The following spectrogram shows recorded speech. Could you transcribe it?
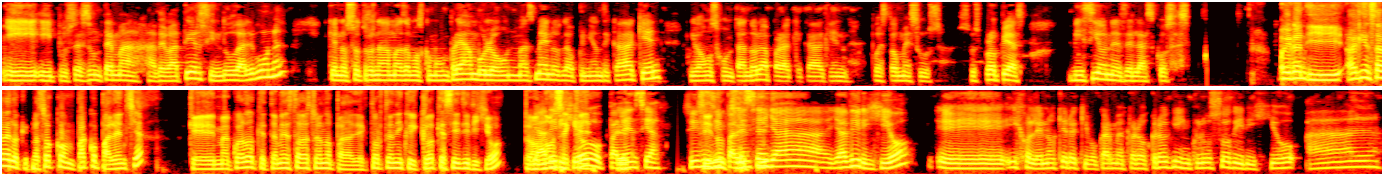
y, pues es un tema a debatir sin duda alguna, que nosotros nada más damos como un preámbulo, un más menos la opinión de cada quien y vamos juntándola para que cada quien pues tome sus, sus propias visiones de las cosas. Oigan, ¿y alguien sabe lo que pasó con Paco Palencia? que me acuerdo que también estaba estudiando para director técnico y creo que sí dirigió, pero ya no dirigió sé qué. Palencia. Sí, sí, sí, Palencia ya, ya dirigió. Eh, híjole, no quiero equivocarme, pero creo que incluso dirigió al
